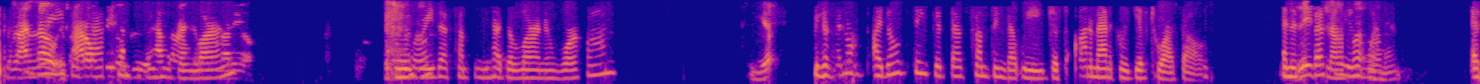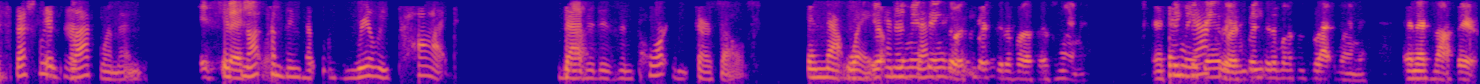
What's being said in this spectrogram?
Because I know if I don't feel good, how can I help learn? somebody else? Do you mm-hmm. agree that's something you had to learn and work on? Yep. Because I don't, I don't think that that's something that we just automatically give to ourselves, and especially as women, especially it's as not. black women, especially. it's not something that we're really taught that it is important to ourselves in that way. Yep. Too many things are expected of us as women, and too exactly. many things are expected of us as black women, and that's not fair.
